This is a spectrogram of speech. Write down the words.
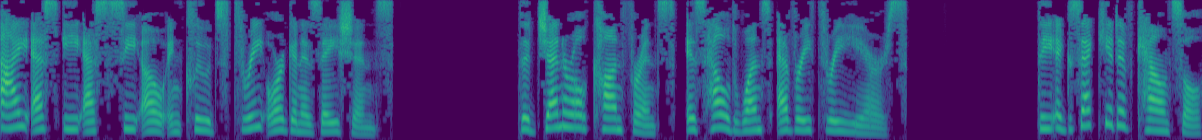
ISESCO includes three organizations. The General Conference, is held once every three years. The Executive Council,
